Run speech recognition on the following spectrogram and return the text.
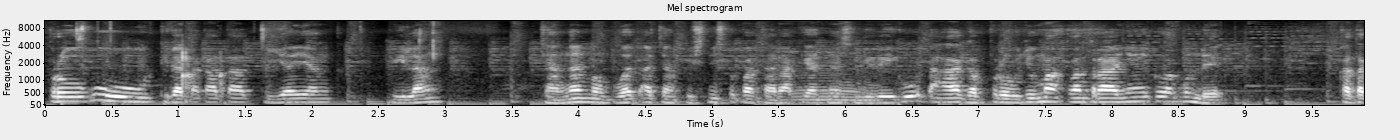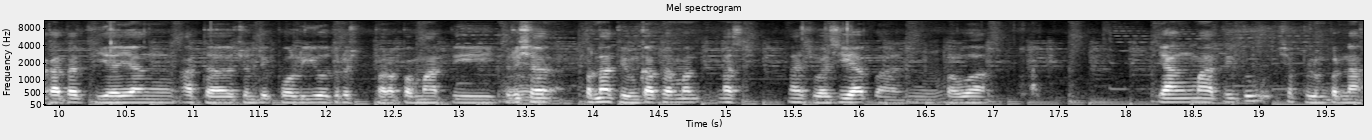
pro ku di kata-kata dia yang bilang jangan membuat ajang bisnis kepada rakyatnya Hmm. sendiri itu tak agak pro cuma kontranya itu aku ndek kata-kata dia yang ada suntik polio terus berapa mati terus Hmm. ya pernah diungkap sama Nas Najwa Shihab kan Hmm. bahwa yang mati itu sebelum kena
